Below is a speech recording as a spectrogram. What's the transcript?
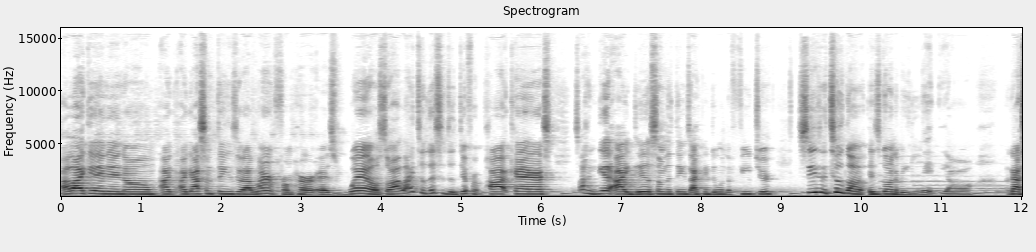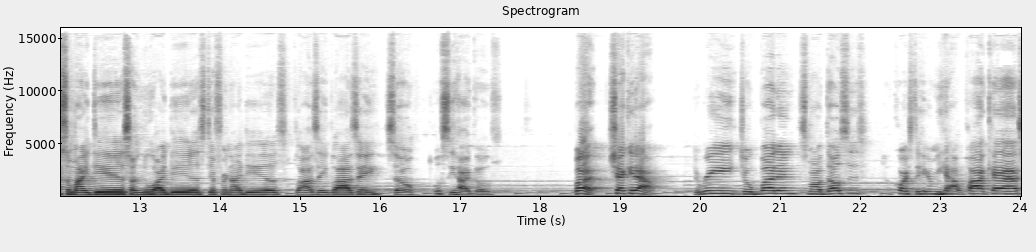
I like it and then um I, I got some things that i learned from her as well. So i like to listen to different podcasts so i can get ideas some of the things i can do in the future. Season two is going to be lit y'all I got some ideas, some new ideas, different ideas, blase, blase. So we'll see how it goes. But check it out. The Read, Joe Budden, Small Doses, of course, the Hear Me Out podcast.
